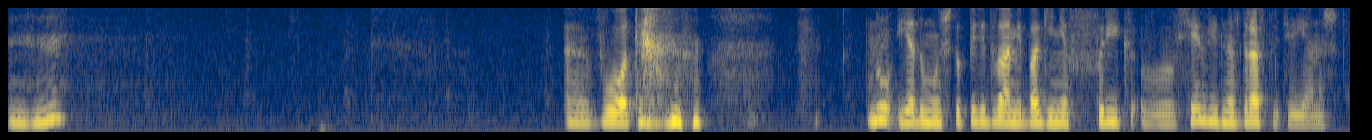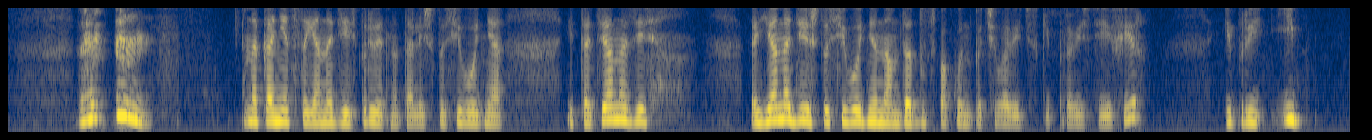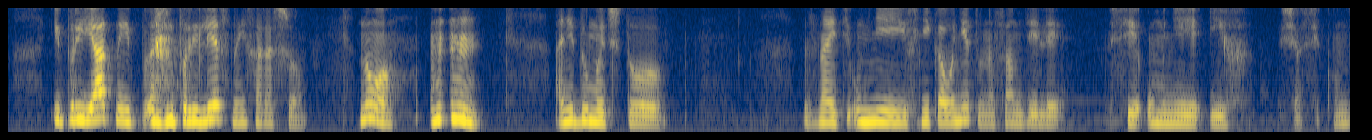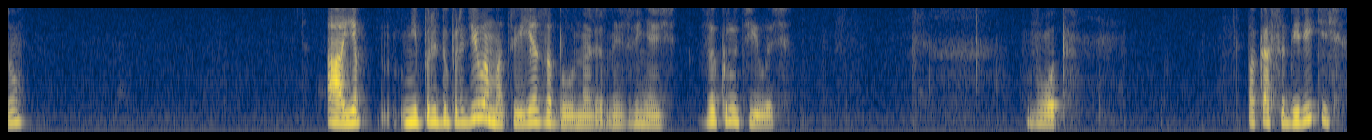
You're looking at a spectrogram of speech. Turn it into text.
Угу. Вот. ну, я думаю, что перед вами богиня Фрик. Всем видно. Здравствуйте, Янош. Наконец-то, я надеюсь, привет, Наталья, что сегодня и Татьяна здесь. Я надеюсь, что сегодня нам дадут спокойно по-человечески провести эфир. И, при, и, и приятно, и прелестно, и хорошо. Но они думают, что, знаете, умнее их никого нету. На самом деле все умнее их. Сейчас, секунду. А, я не предупредила Матвея, я забыла, наверное, извиняюсь. Закрутилась. Вот. Пока соберитесь.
